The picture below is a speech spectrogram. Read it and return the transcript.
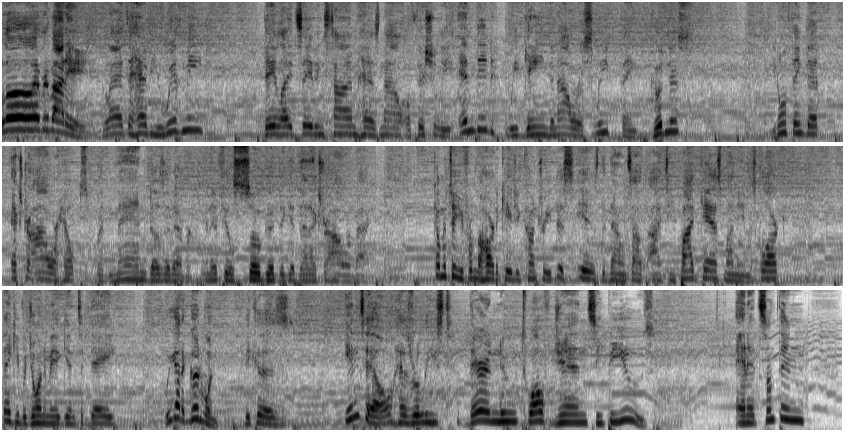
Hello, everybody. Glad to have you with me. Daylight savings time has now officially ended. We gained an hour of sleep, thank goodness. You don't think that extra hour helps, but man, does it ever. And it feels so good to get that extra hour back. Coming to you from the heart of Cajun country, this is the Down South IT Podcast. My name is Clark. Thank you for joining me again today. We got a good one because Intel has released their new 12th gen CPUs. And it's something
